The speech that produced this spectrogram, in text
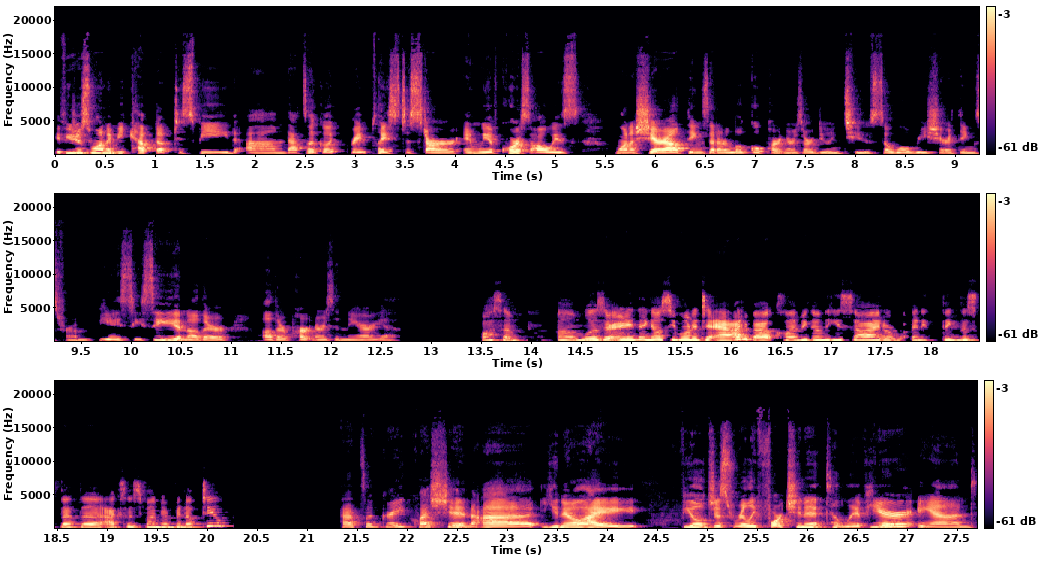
if you just want to be kept up to speed, um, that's a good great place to start. And we of course always want to share out things that our local partners are doing too. So we'll reshare things from BACC and other other partners in the area. Awesome. Um, well, is there anything else you wanted to add about climbing on the east side or anything this, that the Access Fund have been up to? That's a great question. Uh, you know, I feel just really fortunate to live here. And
